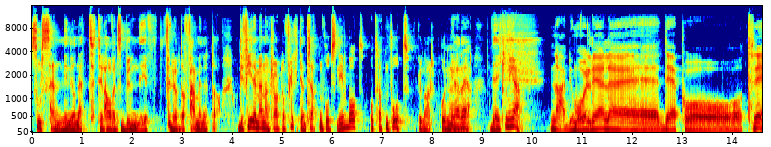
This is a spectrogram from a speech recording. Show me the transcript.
som sender Minionett til havets bunn i løpet av fem minutter. De fire mennene klarte å flykte i en 13 fots livbåt, og 13 fot, Gunnar, hvor mye er det? Det er ikke mye. Nei, du må vel dele det på tre,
